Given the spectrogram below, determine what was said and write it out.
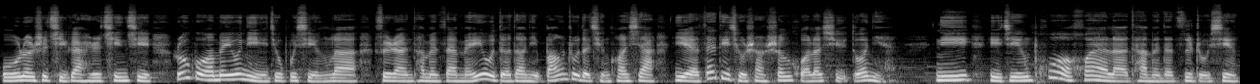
无论是乞丐还是亲戚，如果没有你就不行了。虽然他们在没有得到你帮助的情况下，也在地球上生活了许多年。你已经破坏了他们的自主性，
